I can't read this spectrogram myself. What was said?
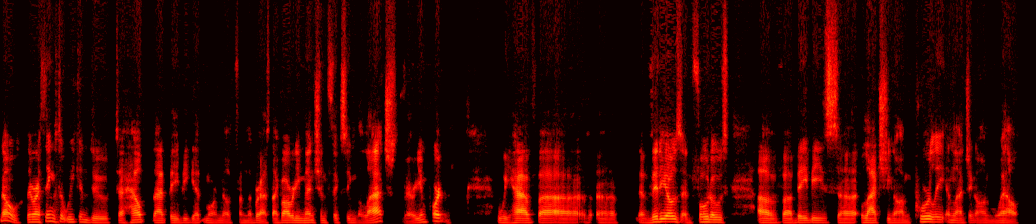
No, there are things that we can do to help that baby get more milk from the breast. I've already mentioned fixing the latch, very important. We have uh, uh, videos and photos of uh, babies uh, latching on poorly and latching on well.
